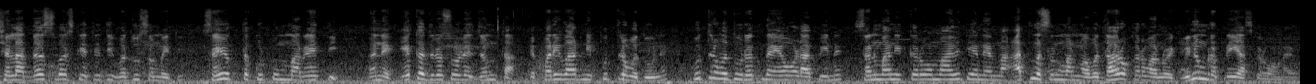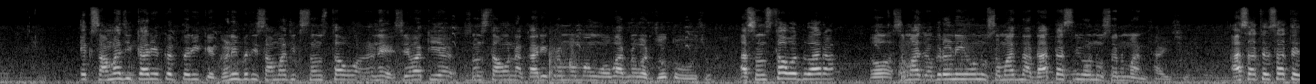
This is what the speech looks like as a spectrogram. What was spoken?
છેલ્લા દસ વર્ષ કે તેથી વધુ સમયથી સંયુક્ત કુટુંબમાં રહેતી અને એક જ રસોડે જમતા એ પરિવારની પુત્રવધુને પુત્રવધુ રત્ન એવોર્ડ આપીને સન્માનિત કરવામાં આવી હતી અને એમના આત્મસન્માનમાં વધારો કરવાનો એક વિનમ્ર પ્રયાસ કરવામાં આવ્યો હતો. એક સામાજિક કાર્યકર તરીકે ઘણી બધી સામાજિક સંસ્થાઓ અને સેવાકીય સંસ્થાઓના કાર્યક્રમોમાં હું અવારનવાર જોતો હોઉં છું. આ સંસ્થાઓ દ્વારા સમાજ અગ્રણીઓનું, સમાજના દાતાશ્રીઓનું સન્માન થાય છે. આ સાથે સાથે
